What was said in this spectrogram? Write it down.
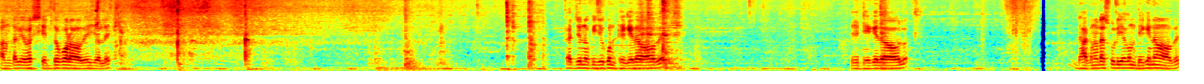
আমটাকে এবার সেদ্ধ করা হবে জলে। তার জন্য কিছুক্ষণ ঢেকে দেওয়া হবে। এই ঢেকে দেওয়া হলো। ঢাকনাটা সরিয়ে এখন দেখে নেওয়া হবে।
